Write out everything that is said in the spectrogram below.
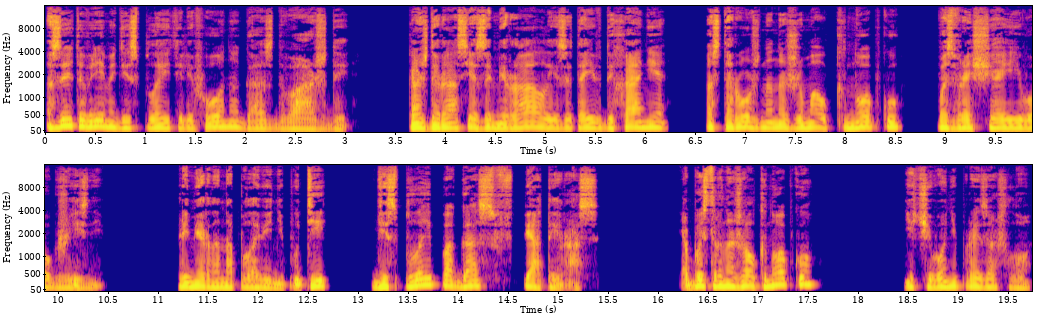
За это время дисплей телефона гас дважды. Каждый раз я замирал и, затаив дыхание, осторожно нажимал кнопку, возвращая его к жизни. Примерно на половине пути дисплей погас в пятый раз. Я быстро нажал кнопку, ничего не произошло.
